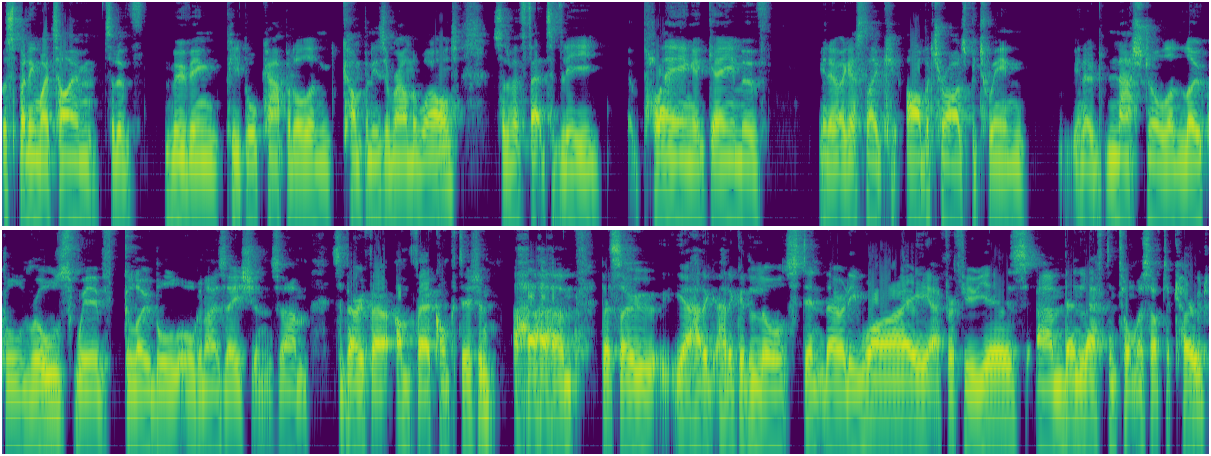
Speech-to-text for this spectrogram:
was spending my time sort of moving people, capital, and companies around the world, sort of effectively playing a game of, you know, I guess like arbitrage between you know national and local rules with global organizations um, it's a very fair unfair competition um, but so yeah had a, had a good little stint there at ey for a few years um, then left and taught myself to code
